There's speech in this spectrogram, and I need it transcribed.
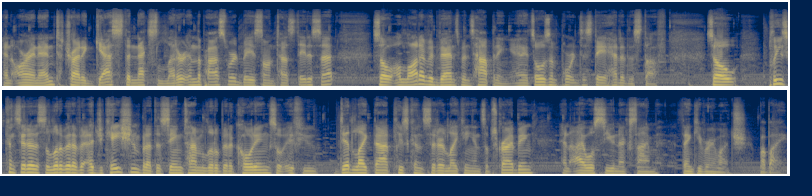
an, RNN, to try to guess the next letter in the password based on test data set. So a lot of advancements happening, and it's always important to stay ahead of this stuff. So Please consider this a little bit of education, but at the same time, a little bit of coding. So if you did like that, please consider liking and subscribing, and I will see you next time. Thank you very much. Bye bye.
